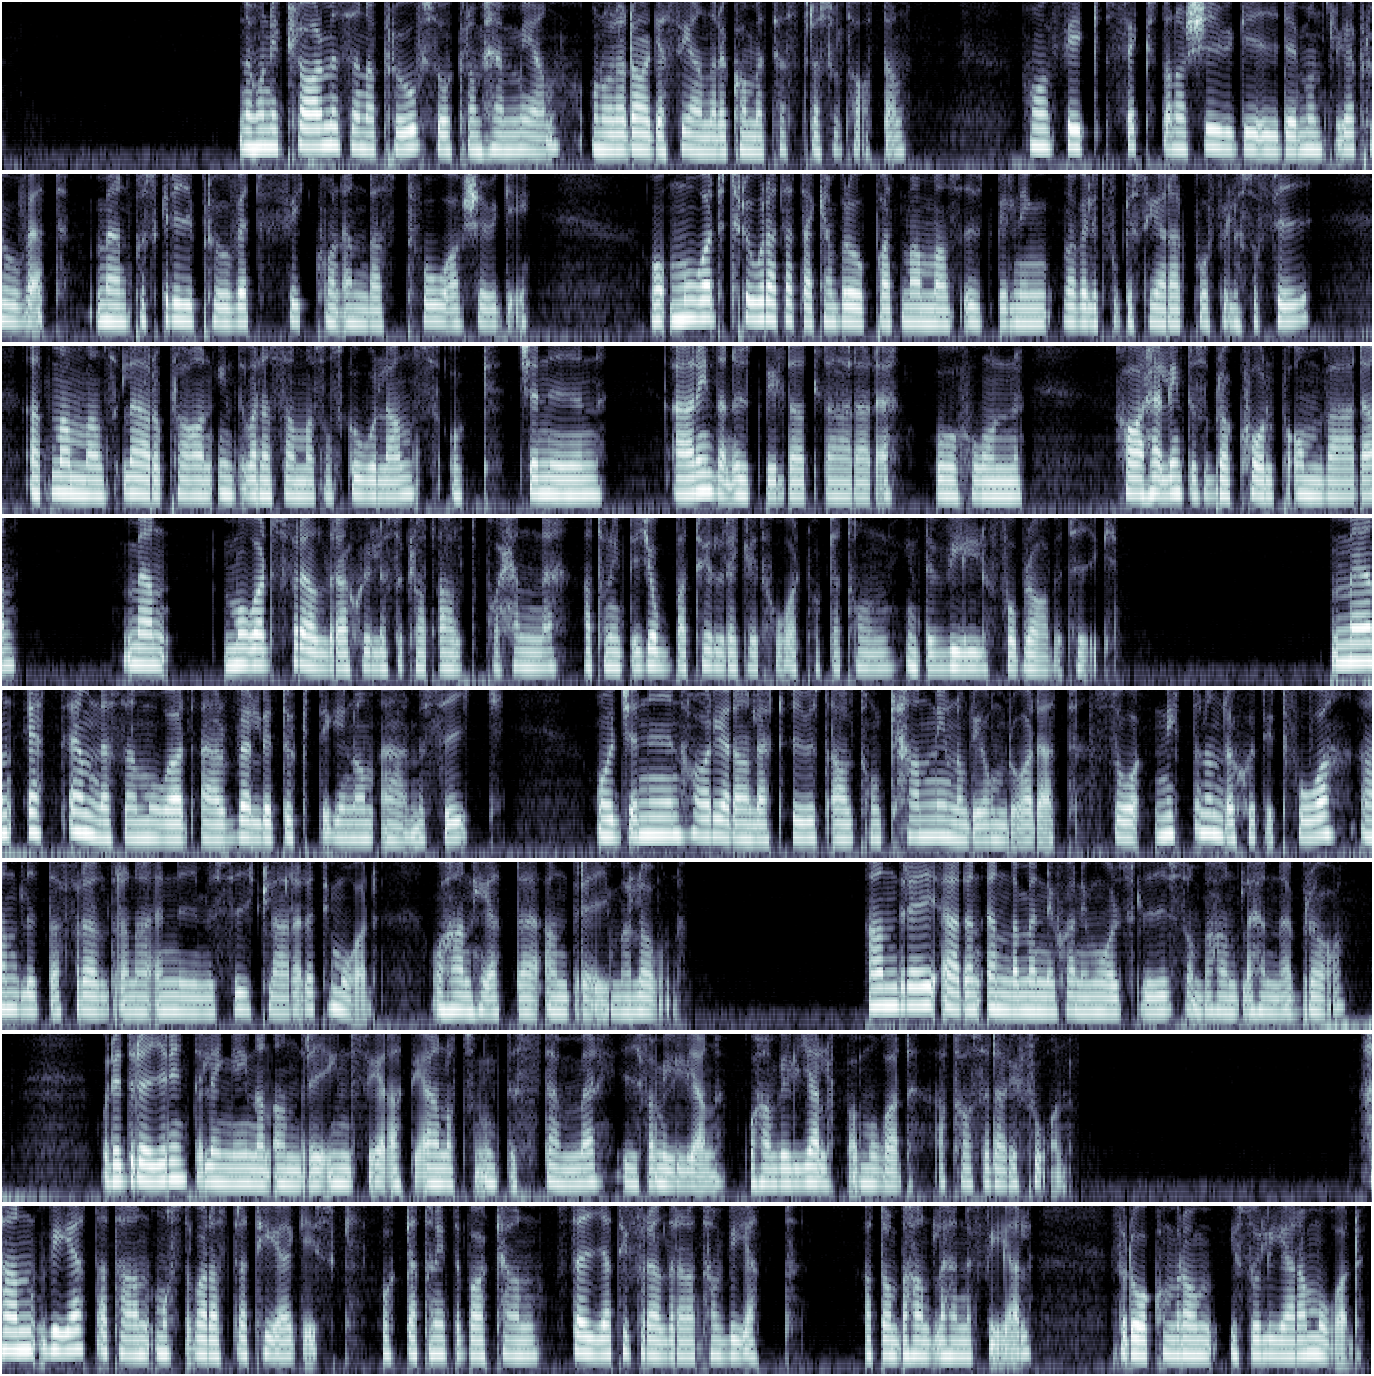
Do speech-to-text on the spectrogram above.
När hon är klar med sina prov så åker de hem igen och några dagar senare kommer testresultaten. Hon fick 16 av 20 i det muntliga provet men på skrivprovet fick hon endast 2 av 20. Och Maud tror att detta kan bero på att mammans utbildning var väldigt fokuserad på filosofi, att mammans läroplan inte var densamma som skolans och Janine är inte en utbildad lärare och hon har heller inte så bra koll på omvärlden. Men Mauds föräldrar skyller såklart allt på henne. Att hon inte jobbar tillräckligt hårt och att hon inte vill få bra betyg. Men ett ämne som Maud är väldigt duktig inom är musik. Och Janine har redan lärt ut allt hon kan inom det området. Så 1972 anlitar föräldrarna en ny musiklärare till Maud och han heter Andrei Malone. Andrei är den enda människan i Mauds liv som behandlar henne bra. Och det dröjer inte länge innan Andrei inser att det är något som inte stämmer i familjen och han vill hjälpa Maud att ta sig därifrån. Han vet att han måste vara strategisk och att han inte bara kan säga till föräldrarna att han vet att de behandlar henne fel. För då kommer de isolera Maud.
